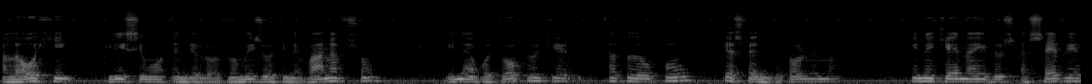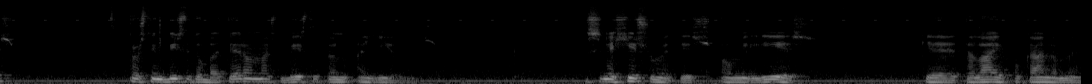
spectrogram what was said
αλλά όχι κλείσιμο εντελώς. Νομίζω ότι είναι βάναυσο, είναι αποτρόπαιο και θα το πω και ας φαίνεται τόλμημα, είναι και ένα είδος ασέβειας προς την πίστη των πατέρων μας, την πίστη των Αγίων μας. Θα συνεχίσουμε τις ομιλίες και τα live που κάνουμε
